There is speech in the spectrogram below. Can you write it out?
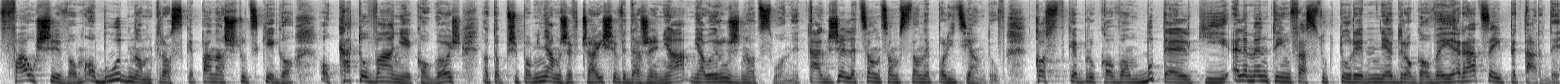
fałszywą, obłudną troskę pana Sztuckiego o katowanie kogoś, no to przypominam, że wczorajsze wydarzenia miały różne odsłony. Także lecącą w stronę policjantów. Kostkę brukową, butelki, elementy infrastruktury drogowej, race i petardy.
